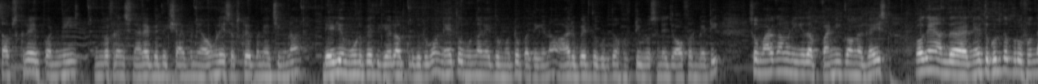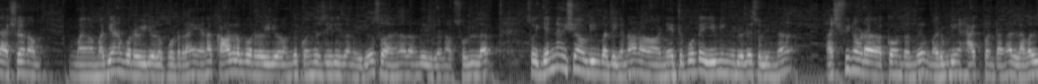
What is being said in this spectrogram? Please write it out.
சப்ஸ்கிரைப் பண்ணி உங்கள் ஃப்ரெண்ட்ஸ் நிறைய பேத்துக்கு ஷேர் பண்ணி அவங்களே சப்ஸ்கிரைப் பண்ணி வச்சிங்கன்னா டெய்லியும் மூணு பேத்துக்கு ஏழாக கொடுத்துருக்கோம். நேற்று முந்தா நேற்று மட்டும் பார்த்தீங்கன்னா ஆறு பேர்த்துக்கு கொடுத்தோம். ஃபிஃப்டி பர்சன்டேஜ் ஆஃபர் கட்டி ஸோ மறக்காமல் நீங்கள் இதை பண்ணிக்கோங்க கைஸ் ஓகே அந்த நேற்று கொடுத்த ப்ரூஃப் வந்து ஆக்சுவலாக நான் ம மத்தியானம் போடுற வீடியோவில் போடுறேன். ஏன்னா காலைல போடுற வீடியோ வந்து கொஞ்சம் சீரியஸான வீடியோ. ஸோ அதனால் வந்து இதில் நான் சொல்ல ஸோ என்ன விஷயம் அப்படின்னு பார்த்தீங்கன்னா நான் நேற்று போட்ட ஈவினிங் வீடியோவிலே சொல்லியிருந்தேன். அஸ்வினோட அக்கௌண்ட் வந்து மறுபடியும் ஹேக் பண்ணிட்டாங்க. Level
